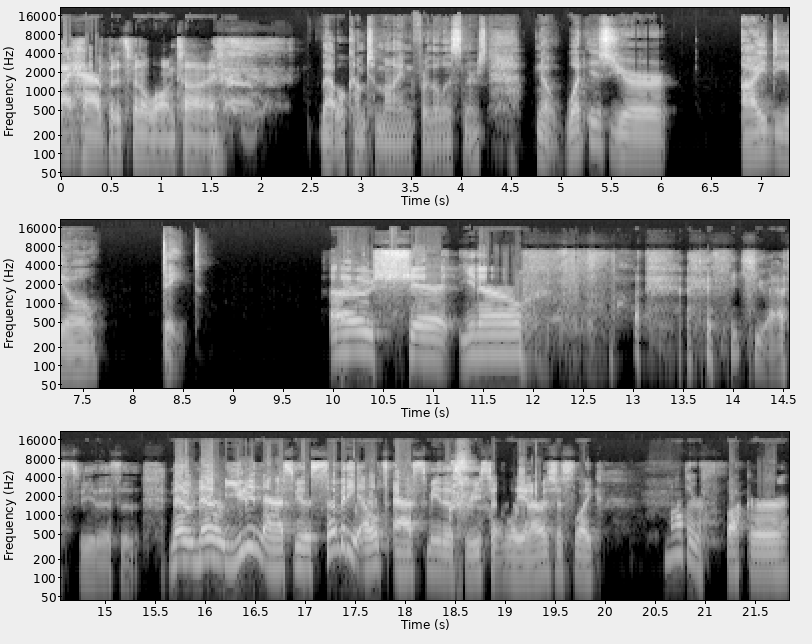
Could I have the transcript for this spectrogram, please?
i have but it's been a long time that will come to mind for the listeners. No, what is your ideal date? Oh shit! You know, I think you asked me this. No, no, you didn't ask me this. Somebody else asked me this recently, and I was just like, "Motherfucker!"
